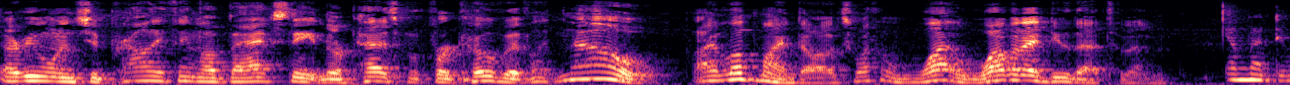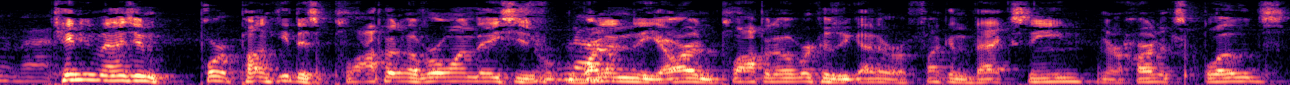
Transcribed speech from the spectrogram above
Everyone should probably think about vaccinating their pets before COVID. Like, no, I love my dogs. Why, why, why would I do that to them? I'm not doing that Can you imagine poor Punky just plopping over one day? She's running in the yard and plopping over because we got her a fucking vaccine and her heart explodes.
